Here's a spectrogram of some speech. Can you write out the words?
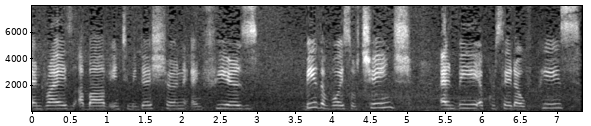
and rise above intimidation and fears. Be the voice of change and be a crusader of peace.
